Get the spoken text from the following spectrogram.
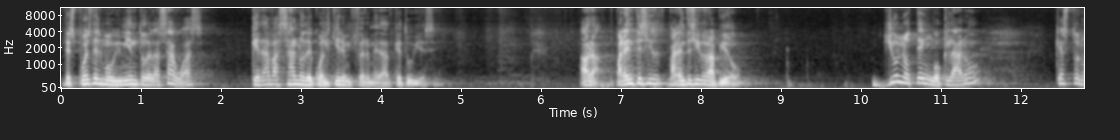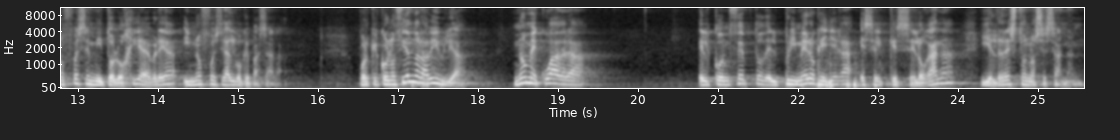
después del movimiento de las aguas, quedaba sano de cualquier enfermedad que tuviese. Ahora, paréntesis, paréntesis rápido. Yo no tengo claro que esto no fuese mitología hebrea y no fuese algo que pasara. Porque conociendo la Biblia, no me cuadra el concepto del primero que llega es el que se lo gana y el resto no se sanan.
